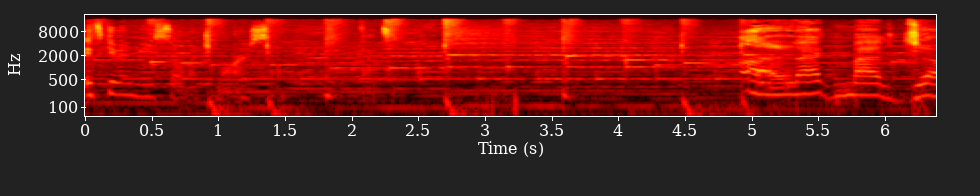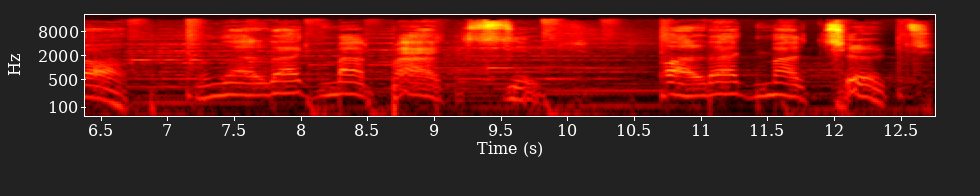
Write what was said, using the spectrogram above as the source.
It's given me so much more. So that's it. I like my job, and I like my practice. I like my church.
